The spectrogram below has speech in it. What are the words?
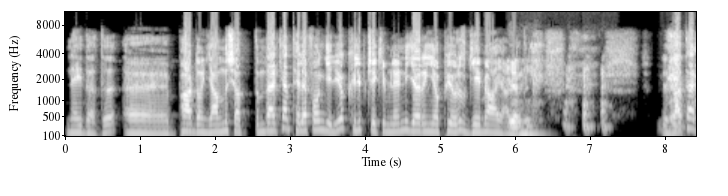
Neydi adı? Ee, pardon yanlış attım derken telefon geliyor. Klip çekimlerini yarın yapıyoruz. Gemi ayarladık. Zaten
